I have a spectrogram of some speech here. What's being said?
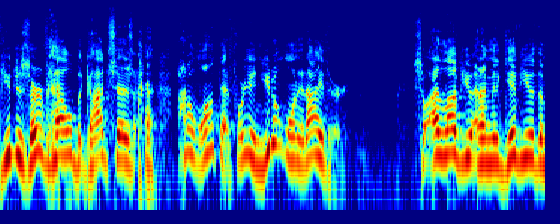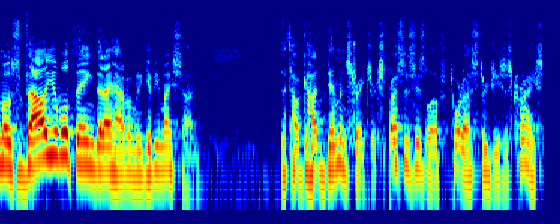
You deserve hell, but God says, I don't want that for you, and you don't want it either. So I love you, and I'm going to give you the most valuable thing that I have. I'm going to give you my son. That's how God demonstrates or expresses his love toward us through Jesus Christ.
